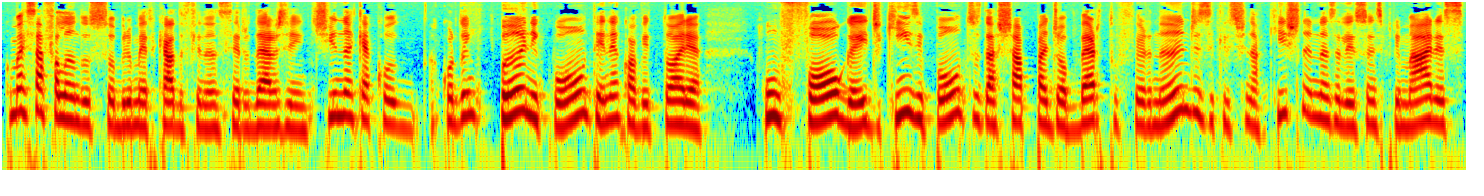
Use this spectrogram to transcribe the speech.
Começar falando sobre o mercado financeiro da Argentina, que acordou em pânico ontem, né, com a vitória com folga aí de 15 pontos da chapa de Alberto Fernandes e Cristina Kirchner nas eleições primárias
